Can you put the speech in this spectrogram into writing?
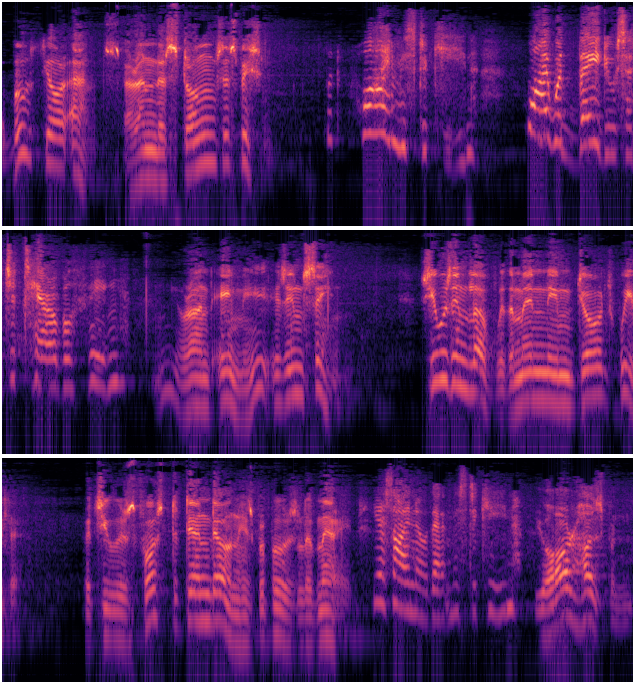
Both your aunts are under strong suspicion. But why, Mr. Keen? Why would they do such a terrible thing? Your Aunt Amy is insane. She was in love with a man named George Wheeler, but she was forced to turn down his proposal of marriage. Yes, I know that, Mr. Keen. Your husband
